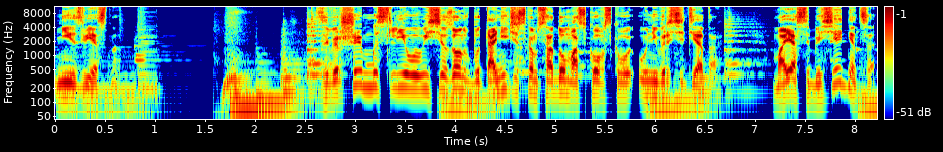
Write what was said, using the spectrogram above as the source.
неизвестно. Завершим мы сливовый сезон в ботаническом саду Московского университета. Моя собеседница,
